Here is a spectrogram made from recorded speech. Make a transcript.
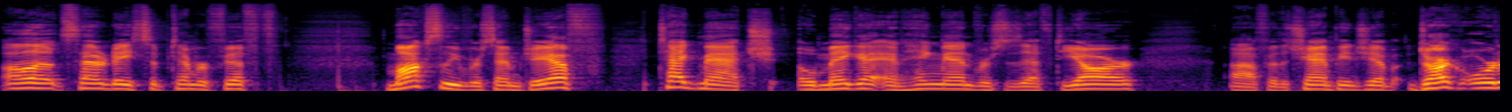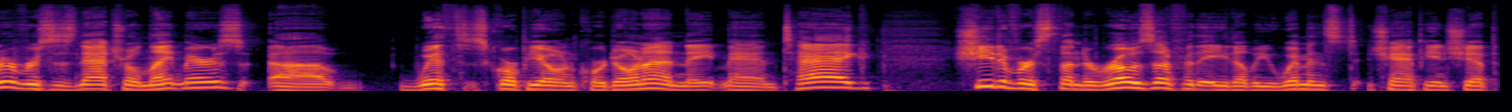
All out Saturday, September 5th. Moxley versus MJF. Tag match Omega and Hangman versus FTR uh, for the championship. Dark Order versus Natural Nightmares uh, with Scorpio and Cardona, an eight man tag. Shida versus Thunder Rosa for the AEW Women's Championship.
